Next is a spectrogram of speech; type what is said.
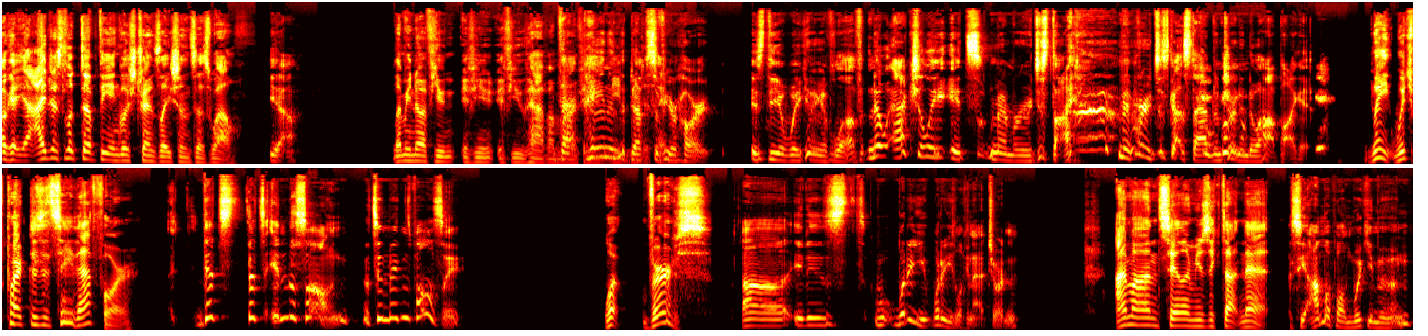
okay, yeah. I just looked up the English translations as well. Yeah. Let me know if you if you if you have them. that pain in the depths of your heart is the awakening of love. No, actually, it's Memory just died. Memory just got stabbed and turned into a hot pocket. Wait, which part does it say that for? That's that's in the song. That's in Maiden's Policy. What verse? Uh, it is. What are you? What are you looking at, Jordan? I'm on SailorMusic.net. See, I'm up on WikiMoon.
